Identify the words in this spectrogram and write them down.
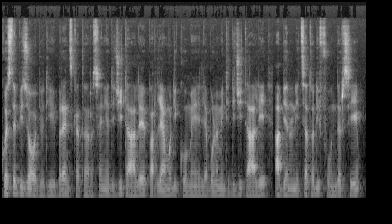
questo episodio di Brandscat Rassegna Digitale parliamo di come gli abbonamenti digitali abbiano iniziato a diffondersi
